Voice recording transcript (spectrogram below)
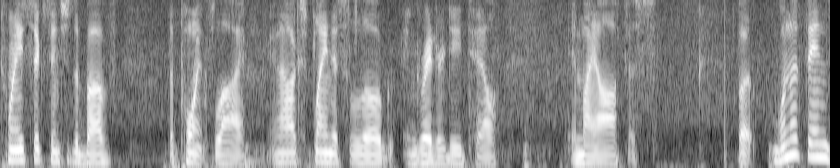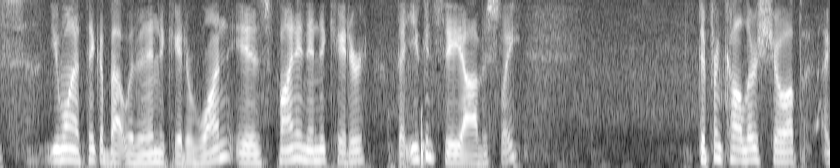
26 inches above the point fly. And I'll explain this a little in greater detail in my office. But one of the things you want to think about with an indicator one is find an indicator that you can see obviously. Different colors show up uh,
